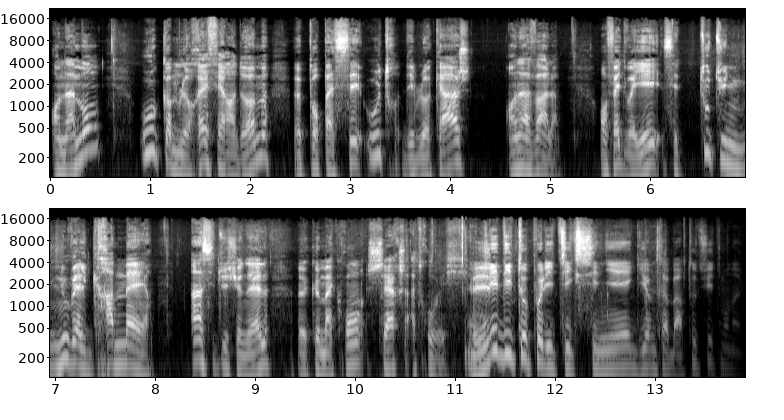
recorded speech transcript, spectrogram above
en amont, ou comme le référendum euh, pour passer outre des blocages en aval. En fait, vous voyez, c'est toute une nouvelle grammaire institutionnelle euh, que Macron cherche à trouver. L'édito politique signé Guillaume Tabar. Tout de suite, mon avis.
